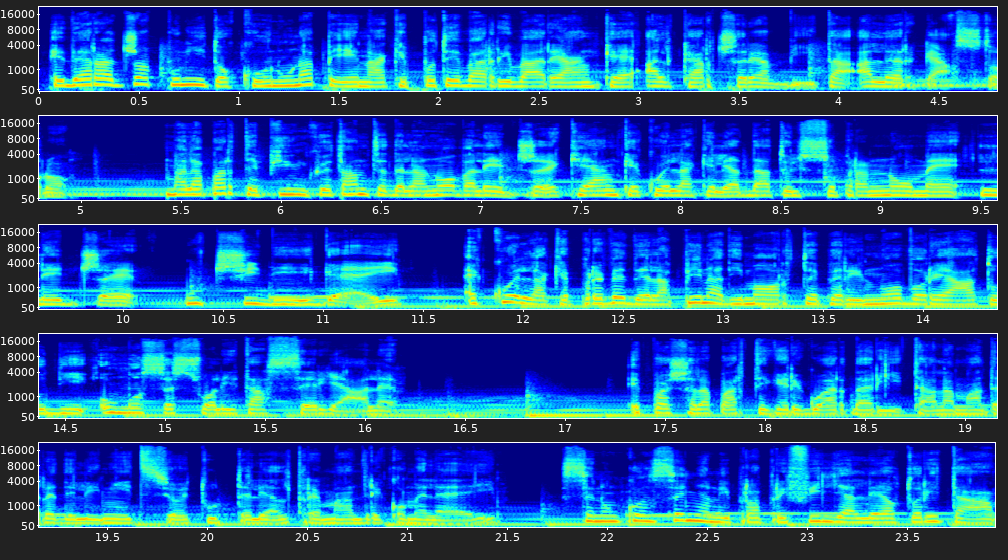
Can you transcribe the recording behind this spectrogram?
ed era già punito con una pena che poteva arrivare anche al carcere a vita, all'ergastolo. Ma la parte più inquietante della nuova legge, che è anche quella che le ha dato il soprannome legge Uccidi i gay, è quella che prevede la pena di morte per il nuovo reato di omosessualità seriale. E poi c'è la parte che riguarda Rita, la madre dell'inizio e tutte le altre madri come lei. Se non consegnano i propri figli alle autorità,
